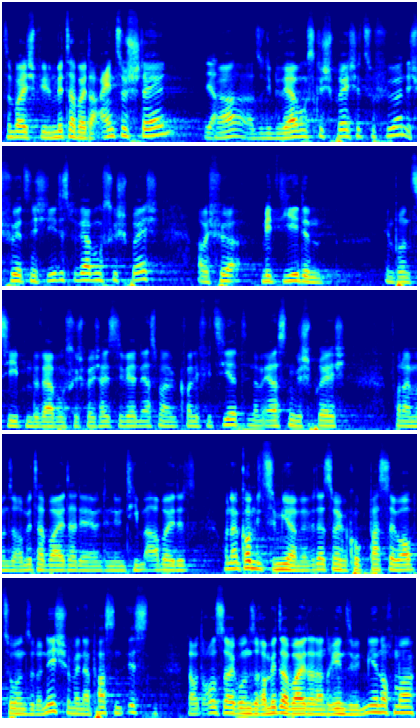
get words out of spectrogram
zum Beispiel Mitarbeiter einzustellen, ja. ja. also die Bewerbungsgespräche zu führen. Ich führe jetzt nicht jedes Bewerbungsgespräch, aber ich führe mit jedem im Prinzip ein Bewerbungsgespräch. Heißt, sie werden erstmal qualifiziert in einem ersten Gespräch von einem unserer Mitarbeiter, der in dem Team arbeitet. Und dann kommen die zu mir. Wenn wir das mal geguckt, passt er überhaupt zu uns oder nicht. Und wenn er passend ist, laut Aussage unserer Mitarbeiter, dann reden sie mit mir nochmal,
